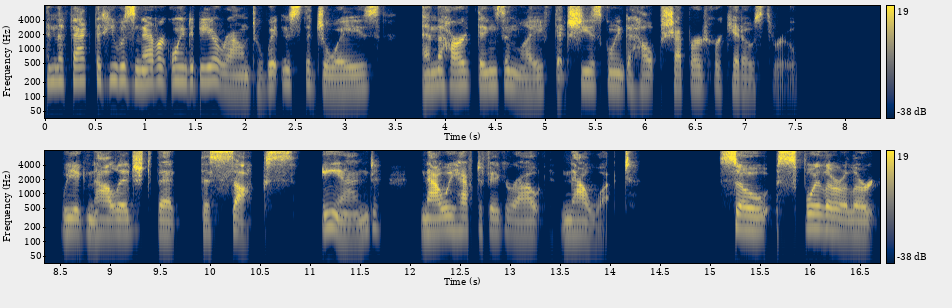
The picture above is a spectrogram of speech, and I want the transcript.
and the fact that he was never going to be around to witness the joys and the hard things in life that she is going to help shepherd her kiddos through. We acknowledged that this sucks, and now we have to figure out now what. So, spoiler alert,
